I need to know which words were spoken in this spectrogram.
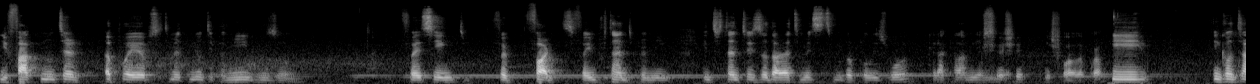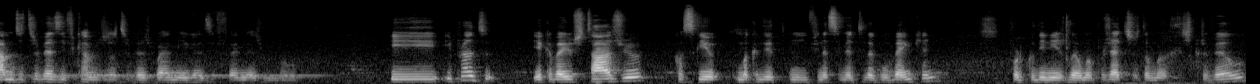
e o facto de não ter apoio absolutamente nenhum, tipo amigos, ou... foi assim, tipo, foi forte, foi importante para mim. Entretanto, a Isadora também se mudou para Lisboa, que era aquela minha amiga. Sim, sim, E encontrámos outra vez e ficámos outra vez bem amigas e foi mesmo bom. E, e pronto, e acabei o estágio, consegui uma, um financiamento da Gulbenkian, porque o Diniz leu o meu projeto e ajudou-me a reescrevê-lo.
